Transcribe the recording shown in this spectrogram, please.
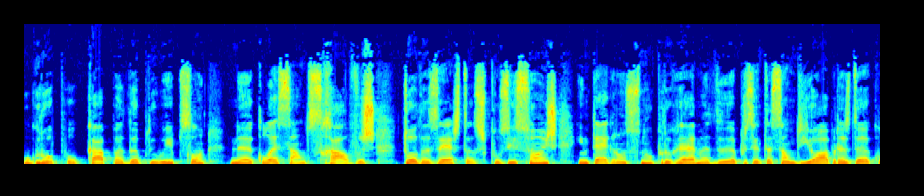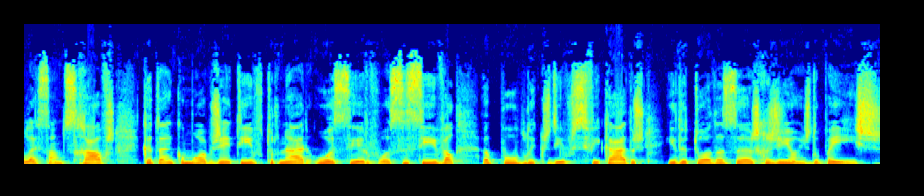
o grupo KWY, na coleção de Serralves. Todas estas exposições integram-se no programa de apresentação de obras da coleção de Serralves, que tem como objetivo tornar o acervo acessível a públicos diversificados e de todas as regiões do país.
